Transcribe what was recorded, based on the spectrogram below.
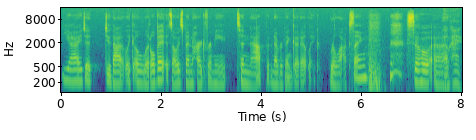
Yeah, I did do that like a little bit. It's always been hard for me to nap. I've never been good at like relaxing. so, uh, Okay.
